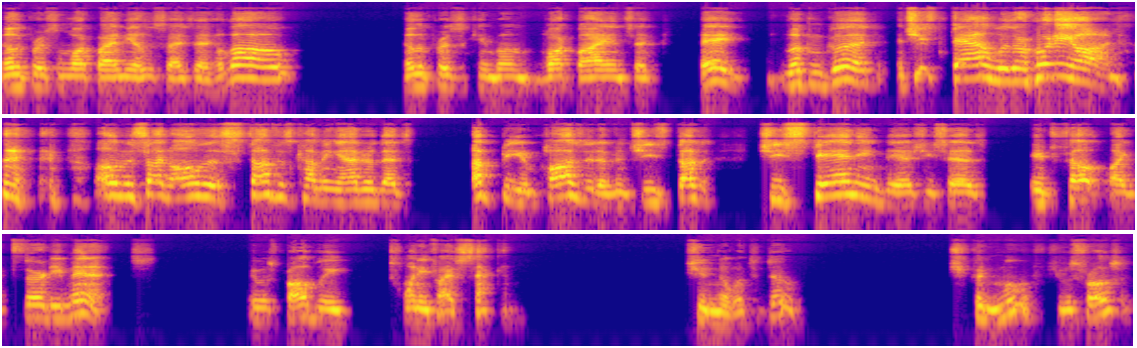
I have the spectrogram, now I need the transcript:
another person walked by on the other side and said, hello. Another person came on, walked by and said, hey, looking good. And she's down with her hoodie on. all of a sudden, all this stuff is coming at her that's upbeat and positive. positive, and she's does she's standing there. She says, it felt like 30 minutes. It was probably 25 seconds. She didn't know what to do. She couldn't move. She was frozen.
